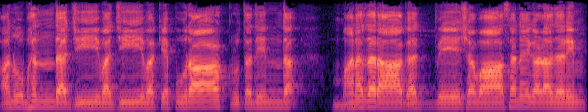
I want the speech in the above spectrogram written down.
ಅನುಬಂಧ ಜೀವ ಜೀವಕ್ಕೆ ಪುರಾಕೃತದಿಂದ ಮನದರಾಗದ್ವೇಷ ವಾಸನೆಗಳದರಿಂ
